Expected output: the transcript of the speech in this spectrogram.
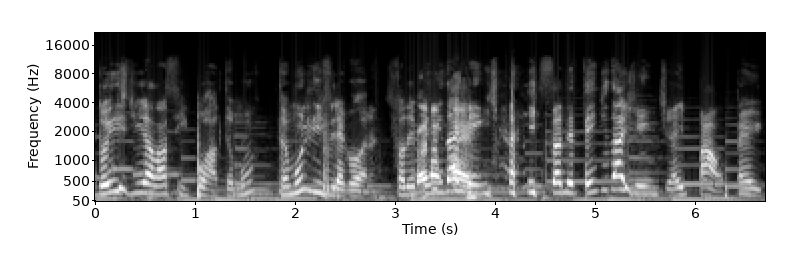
dois dias lá assim, porra, tamo, tamo livre agora. Só depende da gente. Aí só depende da gente. Aí pau, perde.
